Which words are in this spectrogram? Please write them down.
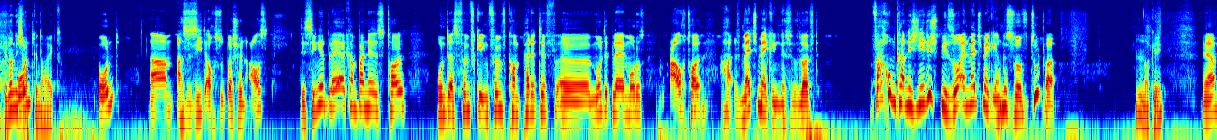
Ich bin noch nicht und, abgeneigt. Und ähm, also sieht auch super schön aus. Die Singleplayer-Kampagne ist toll. Und das 5 gegen 5 Competitive äh, Multiplayer-Modus auch toll. Matchmaking ist, läuft. Warum kann nicht jedes Spiel so ein Matchmaking haben? Das läuft super. Hm, okay. Ja.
